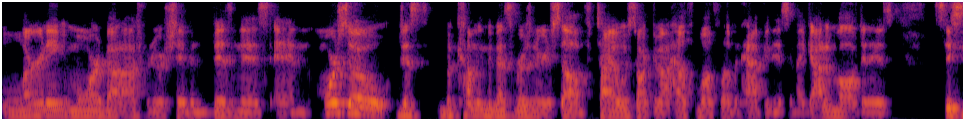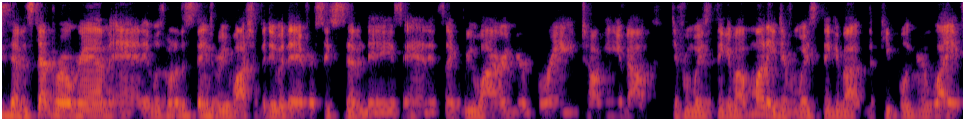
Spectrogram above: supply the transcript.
learning more about entrepreneurship and business and more so just becoming the best version of yourself. Tai always talked about health, wealth, love, and happiness. And I got involved in his 67 step program. And it was one of those things where you watch a video a day for 67 days and it's like rewiring your brain, talking about different ways to think about money, different ways to think about the people in your life,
